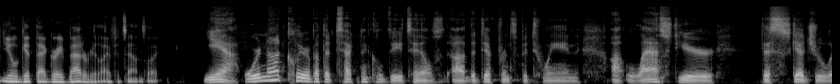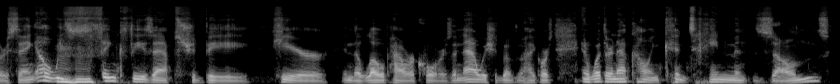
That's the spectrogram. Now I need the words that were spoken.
you'll get that great battery life. It sounds like. Yeah, we're not clear about the technical details, uh, the difference between uh, last year, the scheduler saying, "Oh, we mm-hmm. think these apps should be here in the low power cores, and now we should move them high cores. And what they're now calling containment zones,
